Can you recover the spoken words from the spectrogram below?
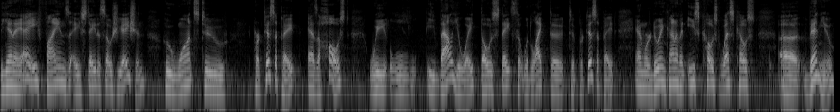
the NAA finds a state association who wants to participate as a host. We l- evaluate those states that would like to, to participate, and we're doing kind of an East Coast, West Coast uh, venue.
